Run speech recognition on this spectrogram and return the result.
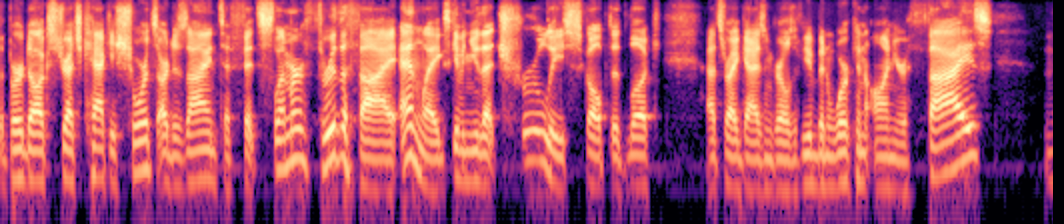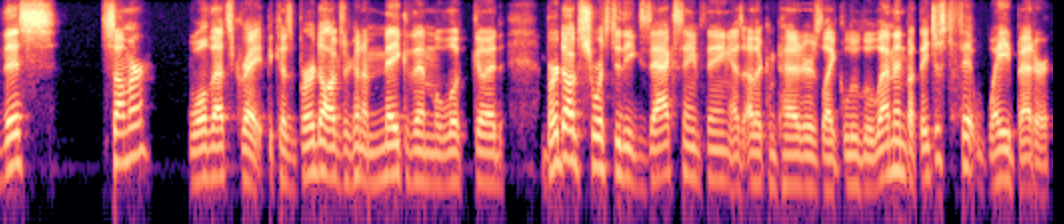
The Bird Dog stretch khaki shorts are designed to fit slimmer through the thigh and legs, giving you that truly sculpted look. That's right, guys and girls. If you've been working on your thighs this summer, well, that's great because bird dogs are going to make them look good. Bird dogs shorts do the exact same thing as other competitors like Lululemon, but they just fit way better.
